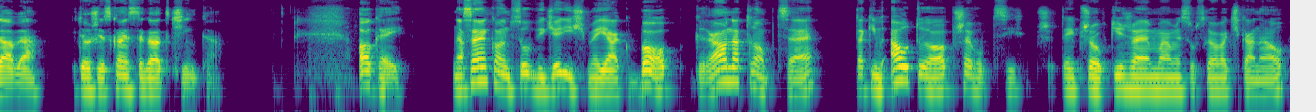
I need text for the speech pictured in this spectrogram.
Dobra. I to już jest koniec tego odcinka. Okej. Na samym końcu widzieliśmy, jak Bob grał na trąbce w takim outro przeróbcji, przy- tej przeróbki, że mamy subskrybować kanał,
